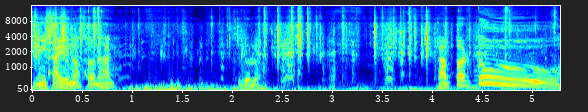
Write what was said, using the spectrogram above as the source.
Yung isa yun no? Sa unahan. Sa dulo. Number 2.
